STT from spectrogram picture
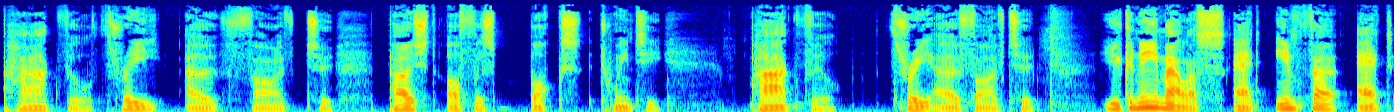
Parkville 3052. Post Office Box 20, Parkville 3052. You can email us at info at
